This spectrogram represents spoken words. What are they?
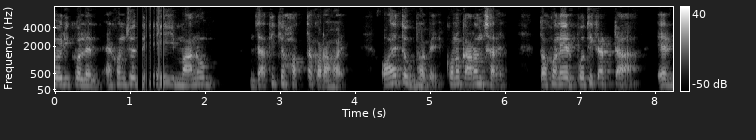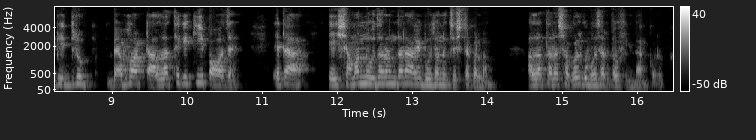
তৈরি করলেন, এখন যদি এই মানব জাতিকে হত্যা করা হয়। অহেতুক ভাবে কোনো কারণ ছাড়াই। তখন এর প্রতিকারটা, এর বিদ্রুপ ব্যবহারটা আল্লাহ থেকে কি পাওয়া যায়? এটা এই সামান্য উদাহরণ দ্বারা আমি বোঝানোর চেষ্টা করলাম। আল্লাহ তারা সকলকে বোঝার তৌফিক দান করুক।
